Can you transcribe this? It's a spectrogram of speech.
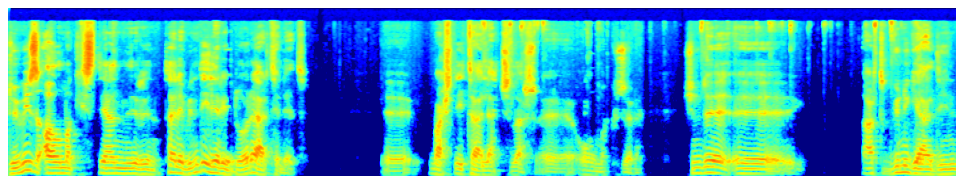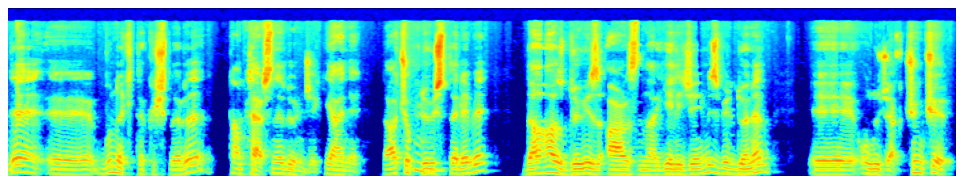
döviz almak isteyenlerin talebini de ileriye doğru erteledi. E, başta ithalatçılar e, olmak üzere. Şimdi e, artık günü geldiğinde e, bu nakit akışları tam tersine dönecek. Yani daha çok döviz talebi, daha az döviz arzına geleceğimiz bir dönem e, olacak. Çünkü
